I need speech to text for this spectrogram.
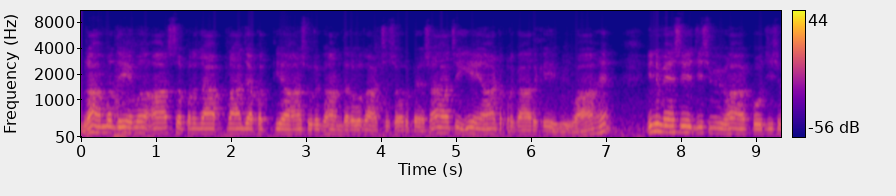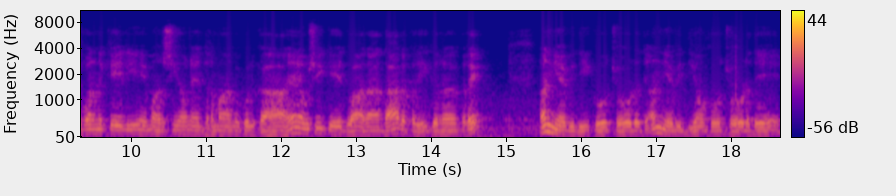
ब्रह्मदेव आस प्रजा प्राजापत्य आसुर गांधर्व राक्षस और पैशाच ये आठ प्रकार के विवाह है। इनमें से जिस विवाह को, जिस वर्ण के लिए महर्षियों ने धर्मानुकूल कहा है, उसी के द्वारा दार परिग्रह करे। अन्य विधि को छोड़ दे, अन्य विधियों को छोड़ दे।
